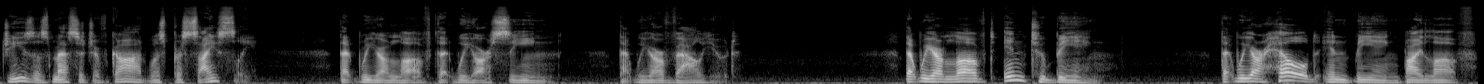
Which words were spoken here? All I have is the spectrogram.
Jesus' message of God was precisely that we are loved, that we are seen, that we are valued, that we are loved into being that we are held in being by love,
